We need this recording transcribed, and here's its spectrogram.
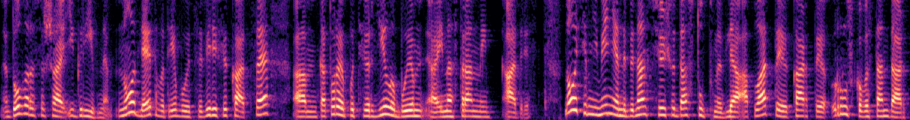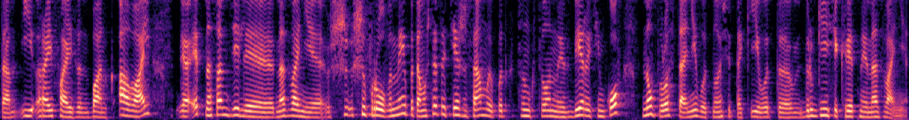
доллара США и гривны. Но для этого требуется верификация, эм, которая подтвердила бы э, иностранный адрес. Но, тем не менее, на Binance все еще доступны для оплаты карты русского стандарта и Райфайзен банк Аваль. Э, это на самом деле названия шифрованные, потому что это те же самые подсанкционные Сбер и Тиньков, но просто они вот носят такие вот э, другие секретные названия.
